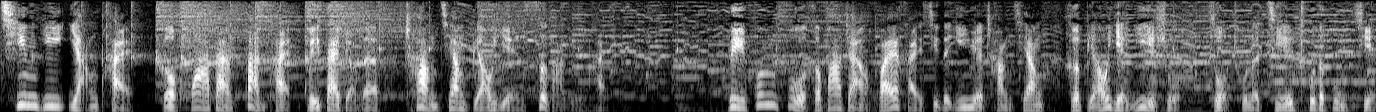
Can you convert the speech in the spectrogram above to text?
青衣杨派和花旦范派为代表的唱腔表演四大流派，为丰富和发展淮海戏的音乐唱腔和表演艺术做出了杰出的贡献。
